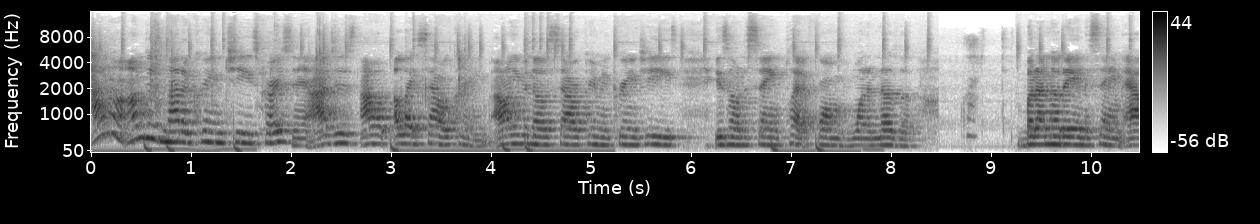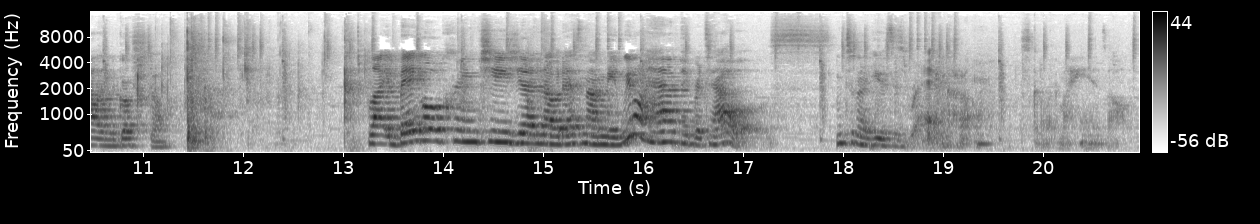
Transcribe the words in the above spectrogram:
I don't, I'm just not a cream cheese person. I just, I, I like sour cream. I don't even know if sour cream and cream cheese is on the same platform of one another. But I know they're in the same alley in the grocery store. Like bagel, cream cheese, yeah, no, that's not me. We don't have paper towels. I'm just gonna use this rag, hold on. Just gonna wipe my hands off.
